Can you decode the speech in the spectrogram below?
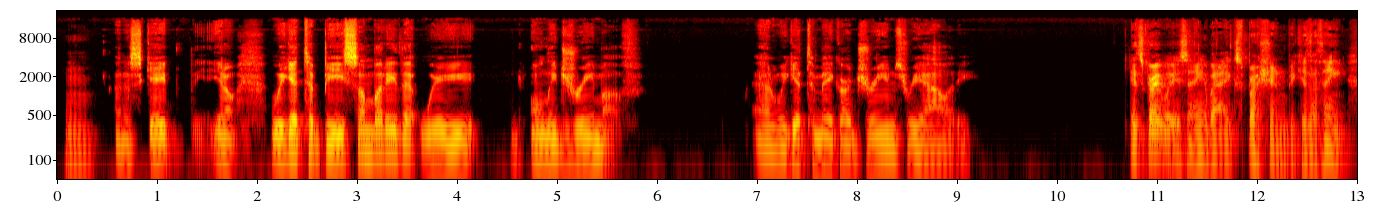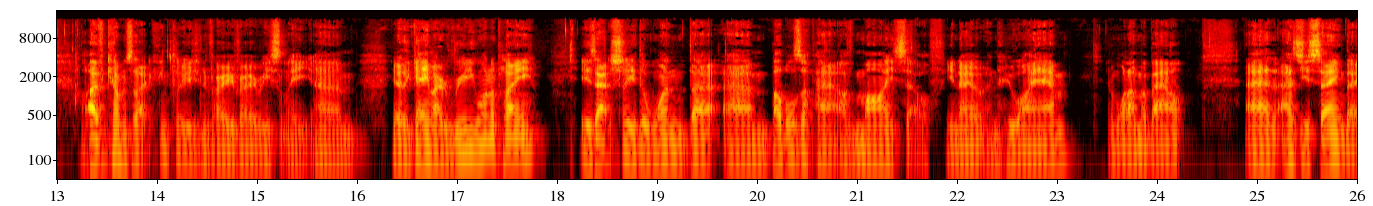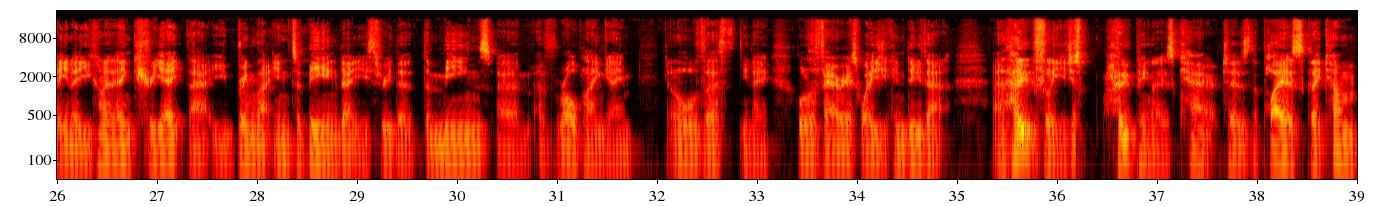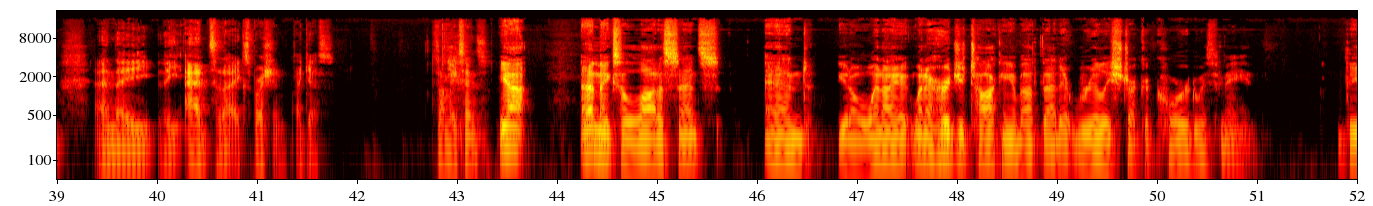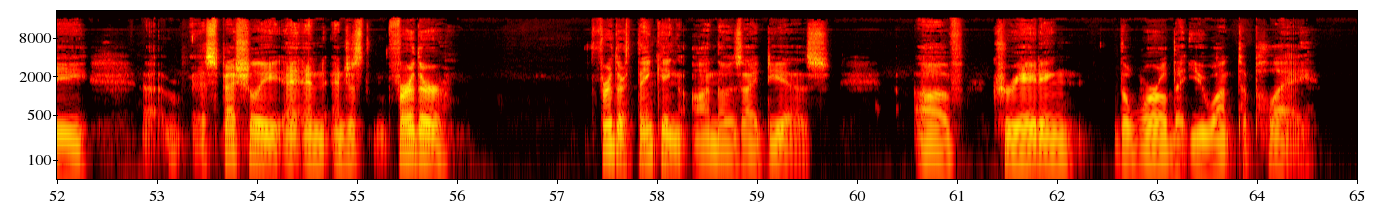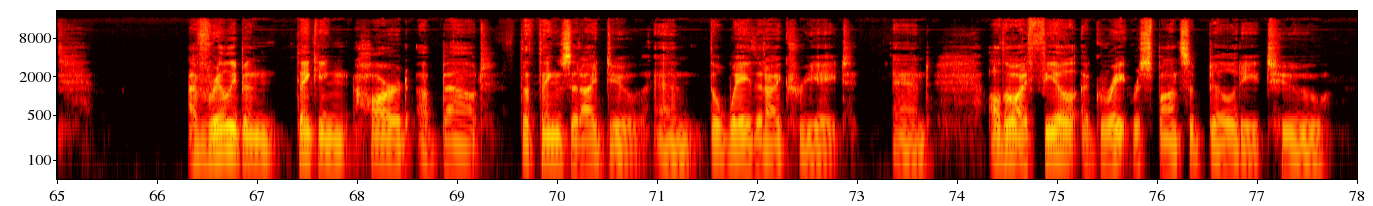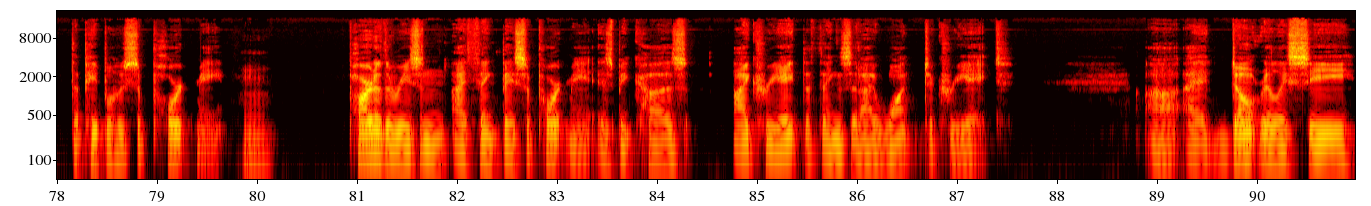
Mm. An escape, you know, we get to be somebody that we only dream of, and we get to make our dreams reality it's great what you're saying about expression because I think I've come to that conclusion very, very recently. Um, you know, the game I really want to play is actually the one that um, bubbles up out of myself, you know, and who I am and what I'm about. And as you're saying that, you know, you kind of then create that, you bring that into being, don't you, through the the means um, of role playing game and all the, you know, all the various ways you can do that. And hopefully, you're just hoping those characters, the players, they come and they they add to that expression. I guess. Does that make sense? Yeah, that makes a lot of sense. And you know, when I when I heard you talking about that, it really struck a chord with me. The uh, especially and and just further further thinking on those ideas of creating the world that you want to play I've really been thinking hard about the things that I do and the way that I create. And although I feel a great responsibility to the people who support me, hmm. part of the reason I think they support me is because I create the things that I want to create. Uh, I don't really see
